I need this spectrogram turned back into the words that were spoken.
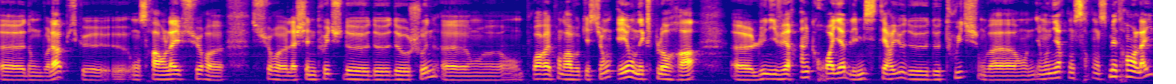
Euh, donc voilà, puisque euh, on sera en live sur, euh, la chaîne Twitch de, de, Oshun. On, pourra répondre à vos questions et on explorera l'univers incroyable et mystérieux de, Twitch. On, va, on, on, on, se mettra en live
